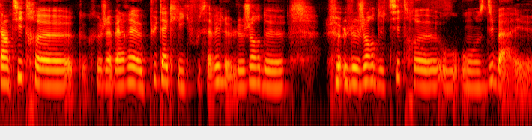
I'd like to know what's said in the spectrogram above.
un titre que, j'appellerais putaclic, vous savez le genre de, le genre de titre euh, où, on se dit, bah, euh,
